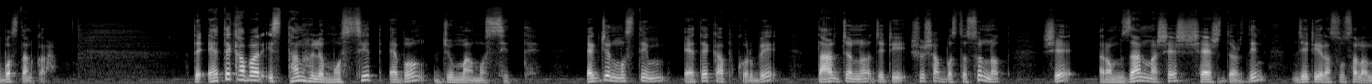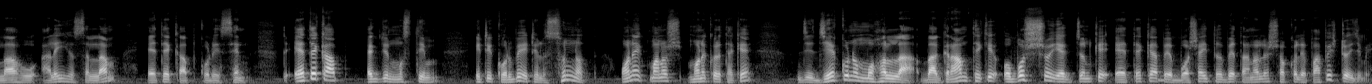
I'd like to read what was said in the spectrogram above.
অবস্থান করা। তো এতে কাবার স্থান হলো মসজিদ এবং জুম্মা মসজিদ। একজন মুসলিম এতে কাপ করবে, তার জন্য যেটি সুসাব্যস্ত সুন্নত, সে রমজান মাসের শেষ দশ দিন যেটি রাসুল সাল্লাহ আলহিহসাল্লাম এতে কাপ করেছেন। তো এতে কাপ একজন মুসলিম এটি করবে, এটি হলো সুন্নত। অনেক মানুষ মনে করে থাকে যে যে কোনো মহল্লা বা গ্রাম থেকে অবশ্যই একজনকে এতে কাপে বসাইতে হবে, তা নাহলে সকলে পাপিষ্ট হয়ে যাবে।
